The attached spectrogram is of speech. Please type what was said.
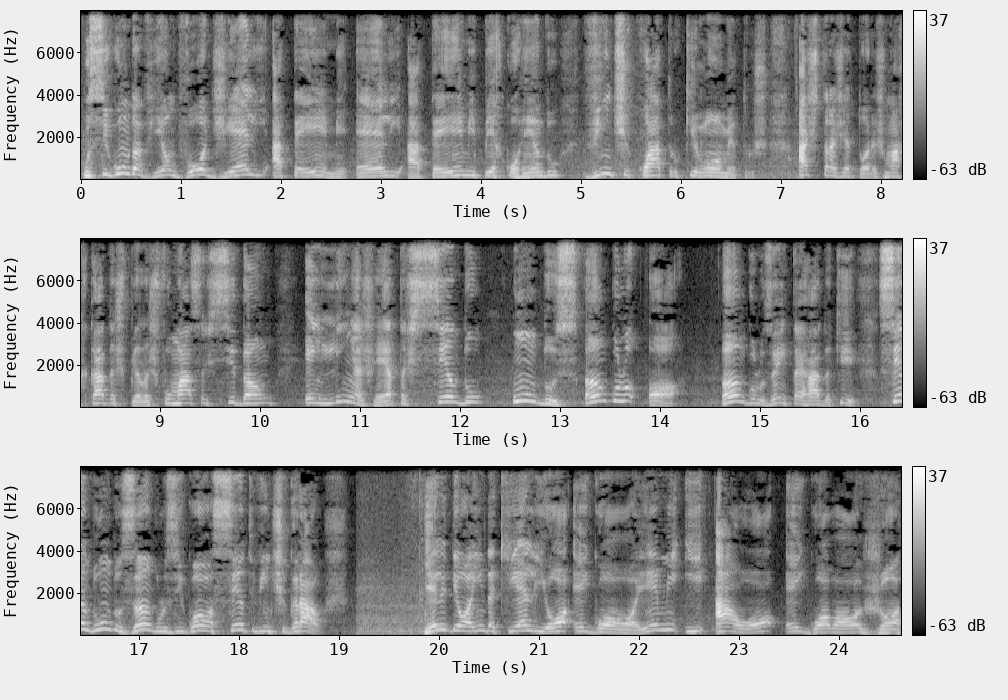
O segundo avião voa de L até M, L até M, percorrendo 24 quilômetros. As trajetórias marcadas pelas fumaças se dão em linhas retas, sendo um dos ângulos, ó, ângulos, hein, tá errado aqui, sendo um dos ângulos igual a 120 graus. E ele deu ainda que LO é igual a M e AO é igual a OJ.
